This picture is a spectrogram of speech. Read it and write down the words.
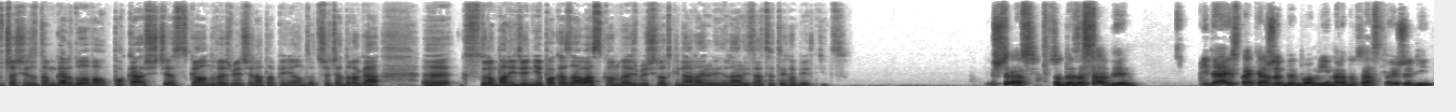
wcześniej za tym gardłował. Pokażcie, skąd weźmiecie na to pieniądze. Trzecia Droga, z którą pan idzie, nie pokazała, skąd weźmie środki na realizację tych obietnic. Jeszcze raz, co do zasady, idea jest taka, żeby było mniej marnotrawstwa. Jeżeli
